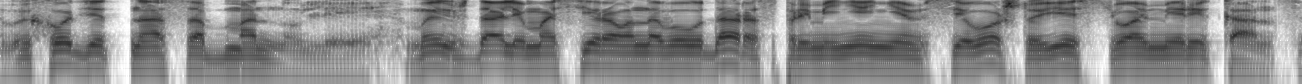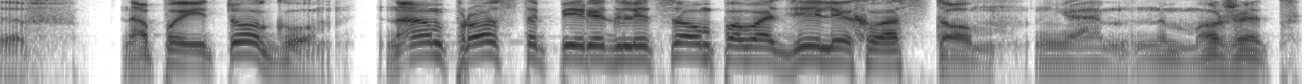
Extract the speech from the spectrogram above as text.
выходит, нас обманули. Мы ждали массированного удара с применением всего, что есть у американцев. А по итогу нам просто перед лицом поводили хвостом. А, может,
